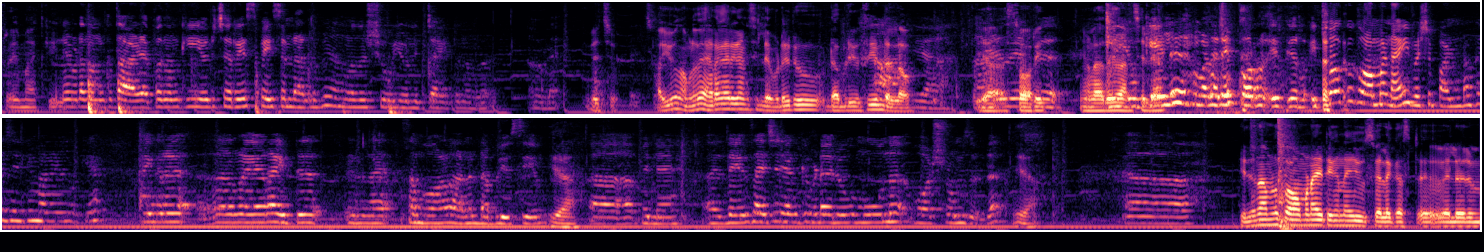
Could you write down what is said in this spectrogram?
ഫ്രെയിം ആക്കി പിന്നെ ഇവിടെ നമുക്ക് താഴെ അപ്പൊ നമുക്ക് ഈ ഒരു ചെറിയ സ്പേസ് ഉണ്ടായിരുന്നു ഞങ്ങളത് ഷൂ യൂണിറ്റ് ആയിട്ട് നമ്മൾ വെച്ചു. അയ്യോ നമ്മൾ വേറെ കാര്യം കാണിച്ചില്ല. ഇവിടെ ഒരു ഡബ്ല്യു സി ഉണ്ടല്ലോ. സോറി ഞങ്ങൾ അത് കാണിച്ചില്ല. വളരെ ഇപ്പൊ കോമൺ ആയി പക്ഷെ പണ്ടൊക്കെ ശരിക്കും പറയാൻ നോക്കിയാൽ ഭയങ്കര റെയർ ആയിട്ട് ഉള്ള സംഭവങ്ങളാണ് ഡബ്ല്യു സിയും പിന്നെ ദൈവം സഹിച്ച് ഞങ്ങൾക്ക് ഇവിടെ ഒരു മൂന്ന് വാഷ്റൂംസ് ഉണ്ട്. ഇത് നമ്മൾ കോമൺ ആയിട്ട് ഇങ്ങനെ യൂസ് ചെയ്യാൻ ഗസ്റ്റ് വല്ലവരും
